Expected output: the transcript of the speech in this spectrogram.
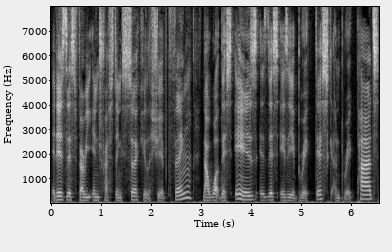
It is this very interesting circular shaped thing. Now what this is, is this is a brake disc and brake pads.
